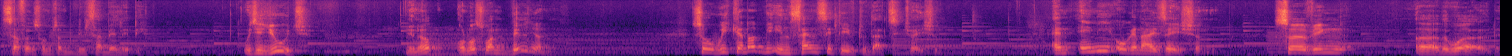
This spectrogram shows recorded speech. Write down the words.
suffers from some disability, which is huge, you know, almost 1 billion. So we cannot be insensitive to that situation. And any organization serving uh, the world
